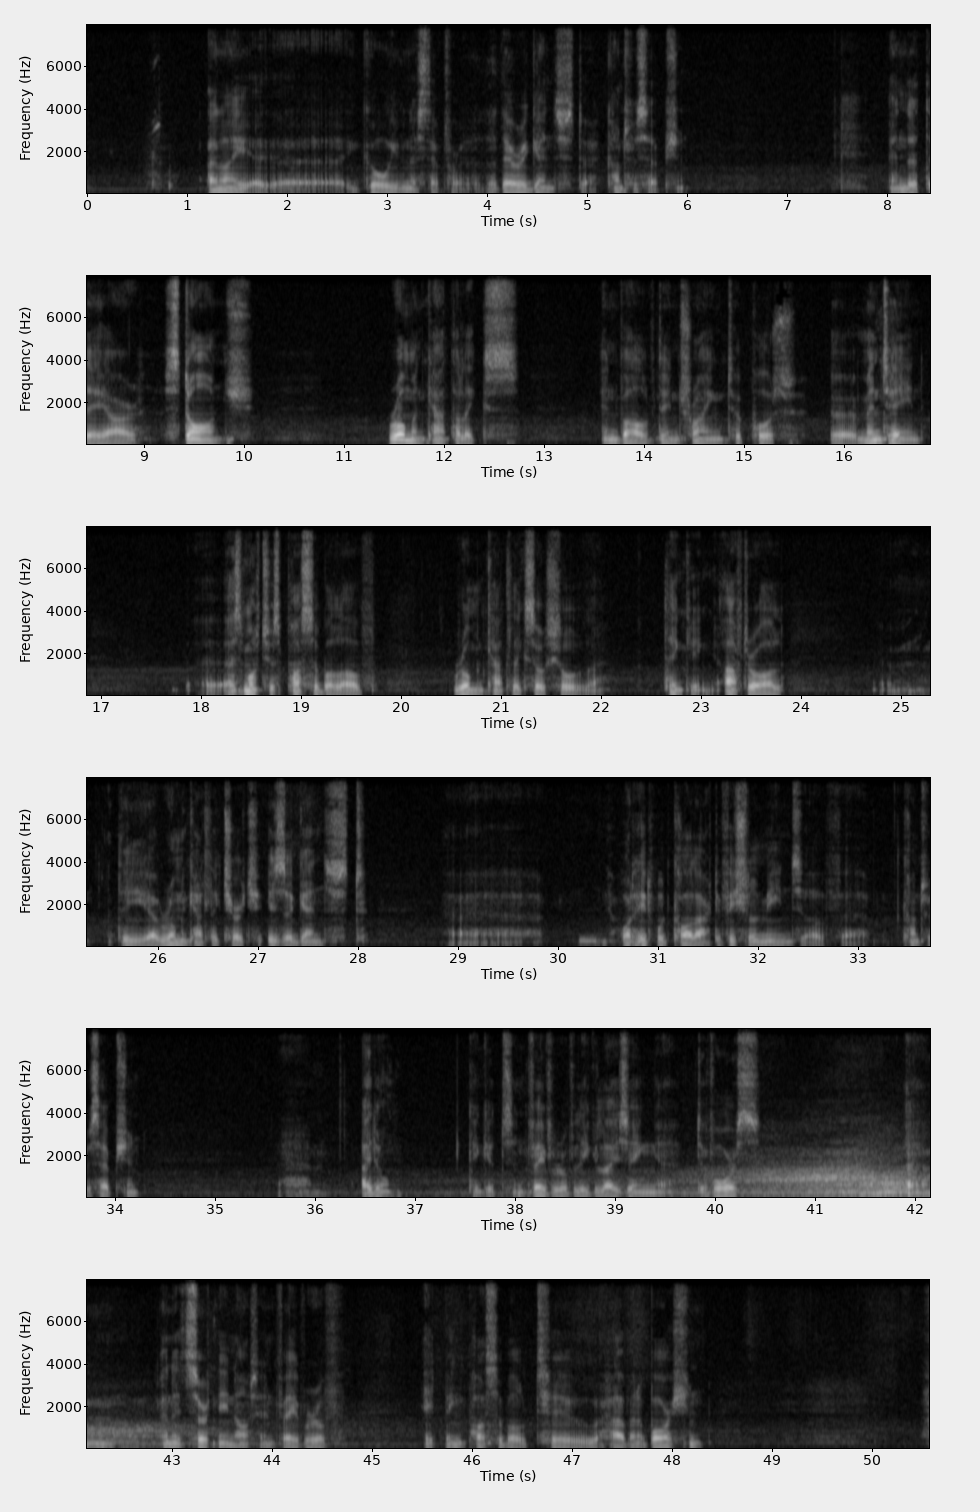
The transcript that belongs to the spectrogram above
and I uh, go even a step further, that they're against uh, contraception. And that they are staunch Roman Catholics involved in trying to put, uh, maintain uh, as much as possible of Roman Catholic social uh, thinking. After all, um, the uh, Roman Catholic Church is against uh, what it would call artificial means of uh, contraception. Um, I don't think it's in favour of legalising uh, divorce, um, and it's certainly not in favour of it being possible to have an abortion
